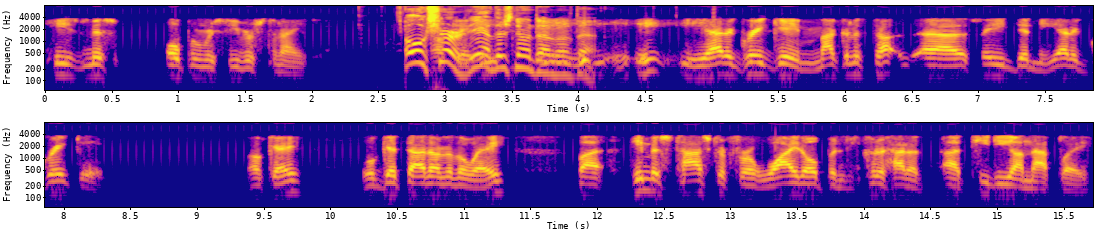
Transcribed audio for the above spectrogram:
he's missed open receivers tonight. Oh, sure. Okay, yeah, he- there's no doubt he, about that. He, he, he had a great game. I'm not going to uh, say he didn't. He had a great game. Okay, we'll get that out of the way. But he missed Tasker for a wide open. He could have had a, a TD on that play.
